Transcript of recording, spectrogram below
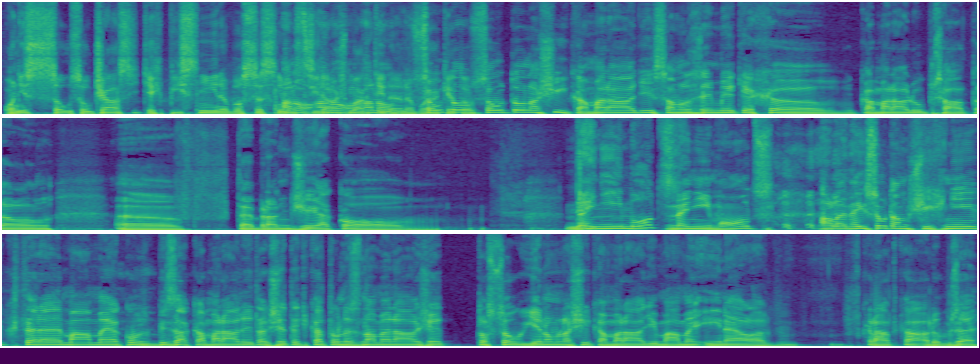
oni jsou součástí těch písní, nebo se s nimi střídáš, Martine, ano. nebo jsou jak to, je to? Jsou to naší kamarádi, samozřejmě těch uh, kamarádů, přátel uh, v té branži jako Není moc? Není moc, ale nejsou tam všichni, které máme jako by za kamarády, takže teďka to neznamená, že to jsou jenom naši kamarádi, máme i jiné, ale zkrátka a dobře.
